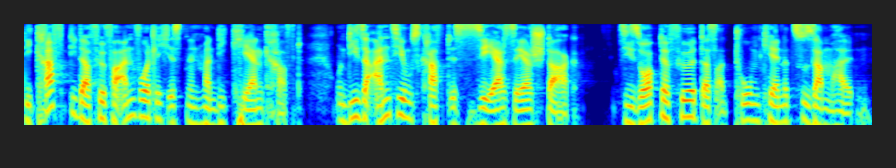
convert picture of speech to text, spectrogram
Die Kraft, die dafür verantwortlich ist, nennt man die Kernkraft. Und diese Anziehungskraft ist sehr, sehr stark. Sie sorgt dafür, dass Atomkerne zusammenhalten.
